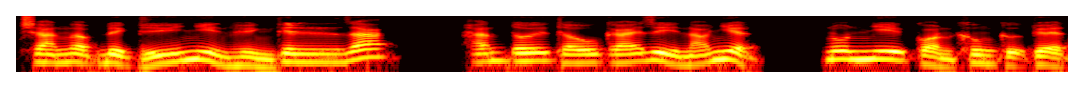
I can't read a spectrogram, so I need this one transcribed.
tràn ngập địch ý nhìn hình thiên giác, hắn tới thấu cái gì náo nhiệt, nôn nhi còn không cự tuyệt.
